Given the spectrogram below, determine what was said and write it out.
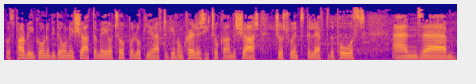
was probably going to be the only shot that Mayo took. But look, you have to give him credit. He took on the shot, just went to the left of the post, and um,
